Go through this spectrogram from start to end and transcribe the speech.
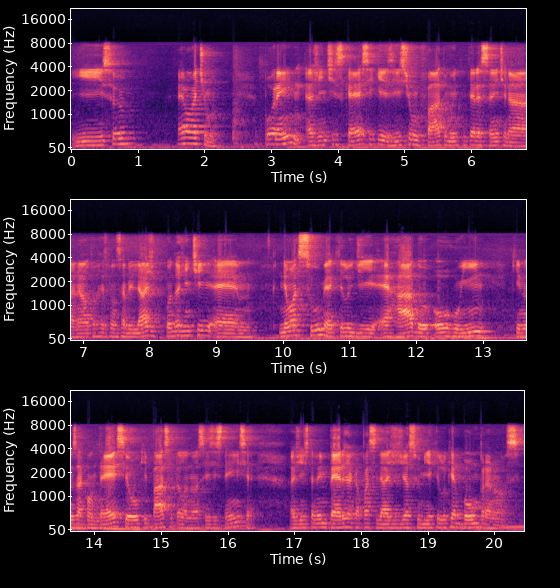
e isso é ótimo. Porém, a gente esquece que existe um fato muito interessante na, na autorresponsabilidade, que quando a gente é, não assume aquilo de errado ou ruim que nos acontece ou que passa pela nossa existência, a gente também perde a capacidade de assumir aquilo que é bom para nós.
